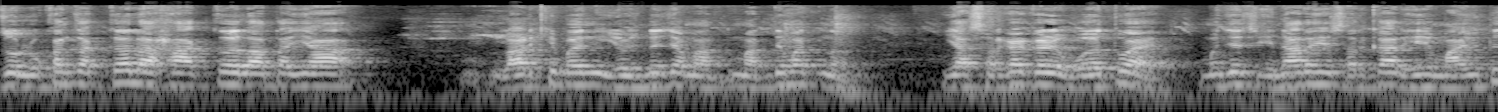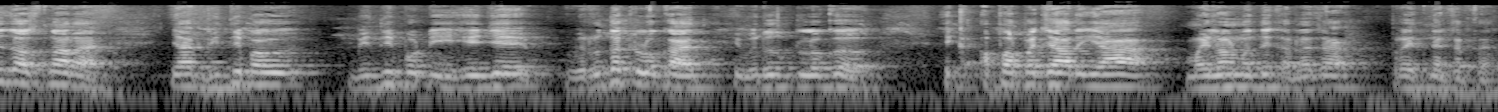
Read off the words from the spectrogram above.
जो लोकांचा कल आहे, हा कल आता या लाडकी बहीण योजनेच्या मा माध्यमातून या सरकारकडे वळतो आहे. म्हणजेच येणारं हे सरकार हे महायुतीच असणार आहे. या भीतीभाव भीतीपोटी हे जे विरोधक लोक आहेत हे विरोधक लोक एक अपप्रचार या महिलांमध्ये करण्याचा प्रयत्न करतात.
